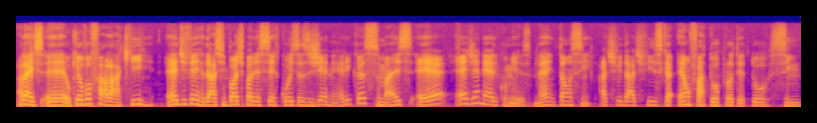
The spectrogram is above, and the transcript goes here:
Alex, é, o que eu vou falar aqui é de verdade, assim, pode parecer coisas genéricas, mas é, é genérico mesmo, né? Então, assim, atividade física é um fator protetor, sim.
